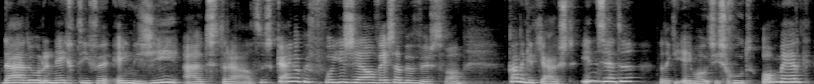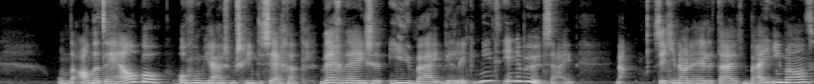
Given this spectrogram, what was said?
daardoor een negatieve energie uitstraalt. Dus kijk ook weer voor jezelf, wees daar bewust van. Kan ik het juist inzetten, dat ik die emoties goed opmerk, om de ander te helpen, of om juist misschien te zeggen: wegwezen, hierbij wil ik niet in de buurt zijn. Nou, zit je nou de hele tijd bij iemand?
